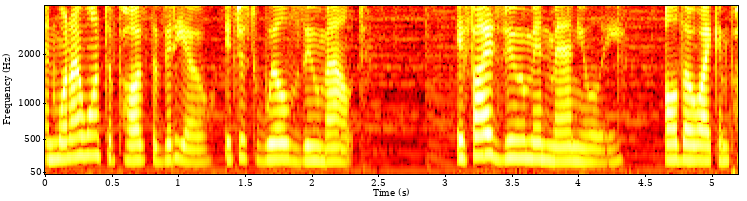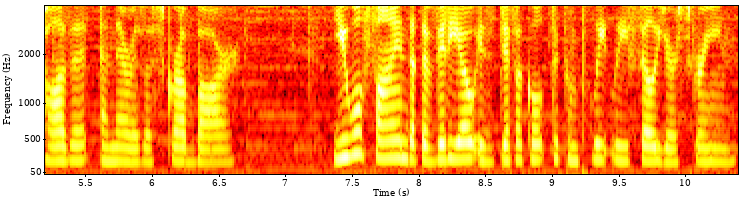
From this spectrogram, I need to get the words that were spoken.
and when I want to pause the video, it just will zoom out. If I zoom in manually, although I can pause it and there is a scrub bar, you will find that the video is difficult to completely fill your screen.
